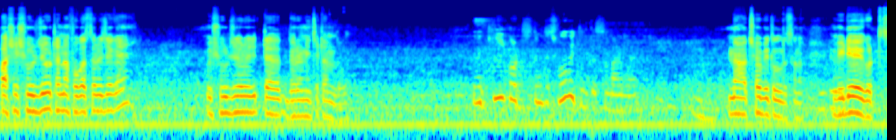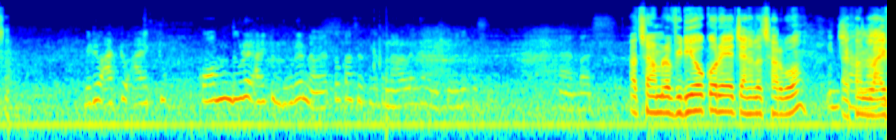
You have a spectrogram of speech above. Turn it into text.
পাশে সূর্য ওঠে না ফোকাসের ওই জায়গায়? ওই সূর্যটা ধরে নিচে টান দাও। তুমি কি করছ তুমি তো ছবি তুলতেছো বারবার। না ছবি তুলতেছে না। ভিডিওই করতেছে। ভিডিও আর একটু আর একটু কম দূরে আর একটু দূরে না এত কাছে থেকে তো নাড়া লাগে না সরে যেতেছে। হ্যাঁ বাস। আচ্ছা আমরা ভিডিও করে চ্যানেলে ছাড়বো। এখন লাইভ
